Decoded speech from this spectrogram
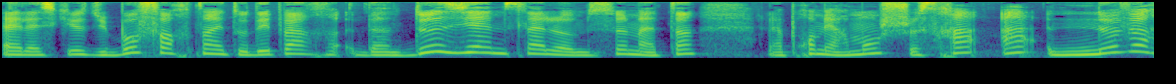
La skieuse du Beaufortin est au départ d'un deuxième slalom ce matin. La première manche sera à 9h30.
